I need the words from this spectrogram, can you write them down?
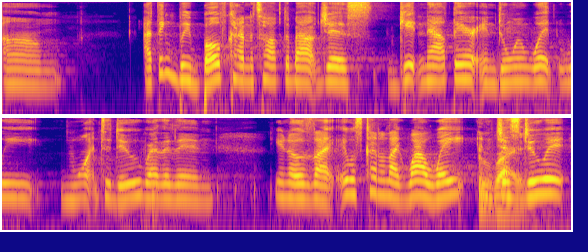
um I think we both kind of talked about just getting out there and doing what we want to do rather than you know, it's like it was kind of like why wait and just do it.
